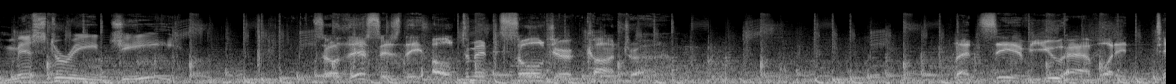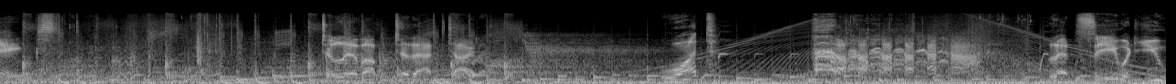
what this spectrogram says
Mystery G? So this is the ultimate soldier Contra. Let's see if you have what it takes to live up to that title. What? Let's see what you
